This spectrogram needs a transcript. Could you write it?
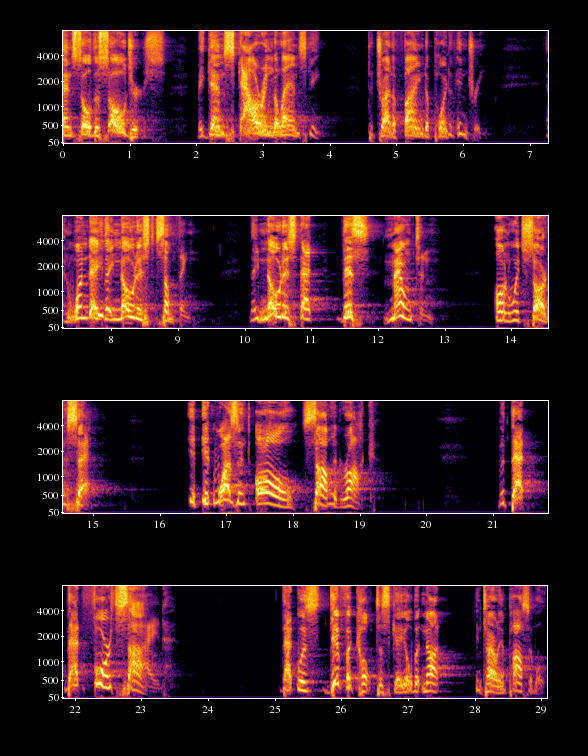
And so the soldiers began scouring the landscape to try to find a point of entry. And one day they noticed something. They noticed that this mountain on which Sardis sat, it, it wasn't all solid rock. But that, that fourth side, that was difficult to scale, but not entirely impossible,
